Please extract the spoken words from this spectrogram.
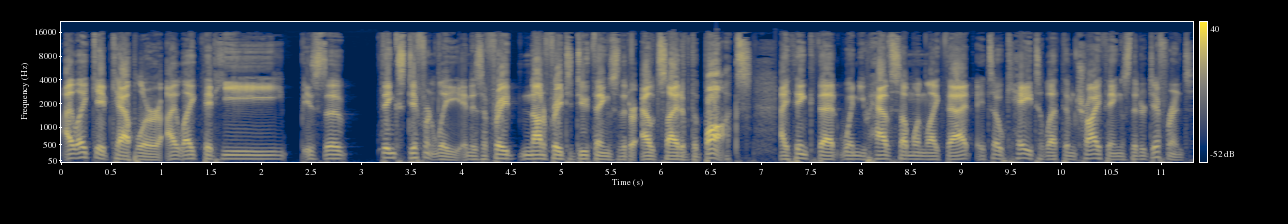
I like Gabe Kapler. I like that he is a thinks differently and is afraid not afraid to do things that are outside of the box. I think that when you have someone like that, it's okay to let them try things that are different.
